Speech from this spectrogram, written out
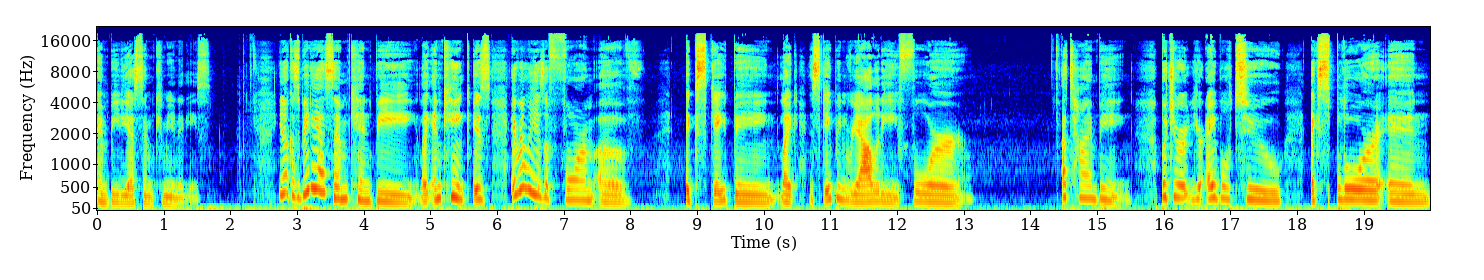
and BDSM communities. You know, because BDSM can be like, and kink is, it really is a form of escaping, like escaping reality for a time being. But you're, you're able to explore and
